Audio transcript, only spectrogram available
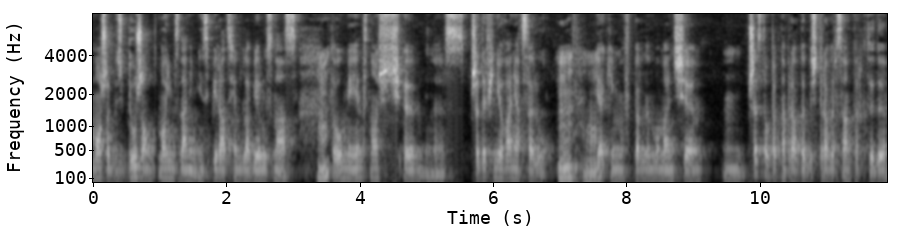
może być dużą, moim zdaniem, inspiracją dla wielu z nas, hmm? to umiejętność przedefiniowania celu, hmm. jakim w pewnym momencie przestał tak naprawdę być trawers Antarktydy,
